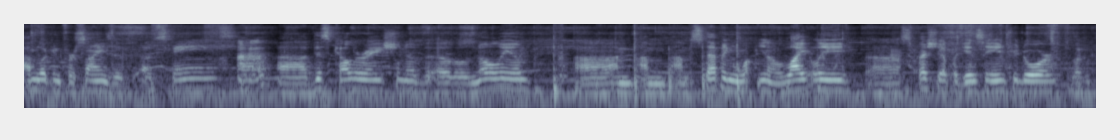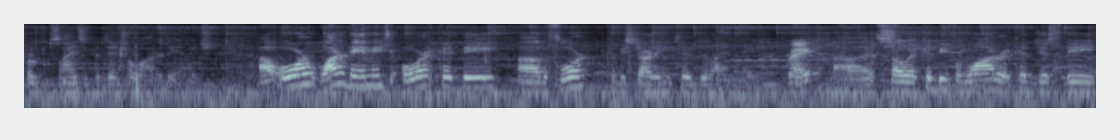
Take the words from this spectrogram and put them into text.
I'm looking for signs of, of stains, Uh-huh. uh, discoloration of the, of the linoleum. Uh, I'm, I'm, I'm stepping, you know, lightly, uh, especially up against the entry door, looking for signs of potential water damage. Uh, or water damage, or it could be uh, the floor could be starting to delaminate. Right. Uh, so it could be from water, it could just be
